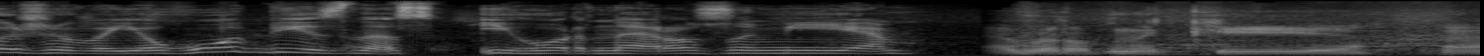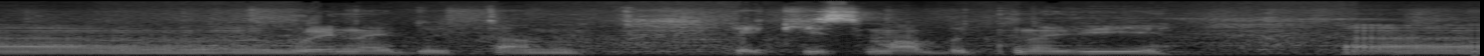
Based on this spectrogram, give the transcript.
виживе його бізнес, Ігор не розуміє. Виробники е, винайдуть там якісь, мабуть, нові, е,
